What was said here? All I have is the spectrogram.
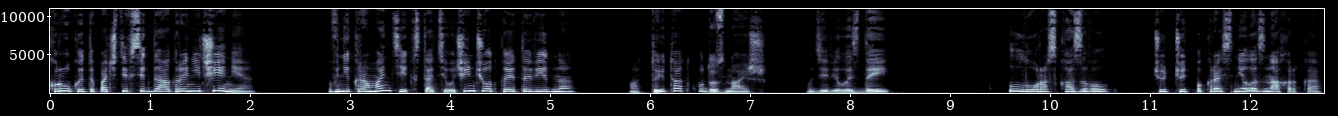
«Круг — это почти всегда ограничение. В некромантии, кстати, очень четко это видно». «А ты-то откуда знаешь?» — удивилась Дэй. «Ло рассказывал». Чуть-чуть покраснела знахарка.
